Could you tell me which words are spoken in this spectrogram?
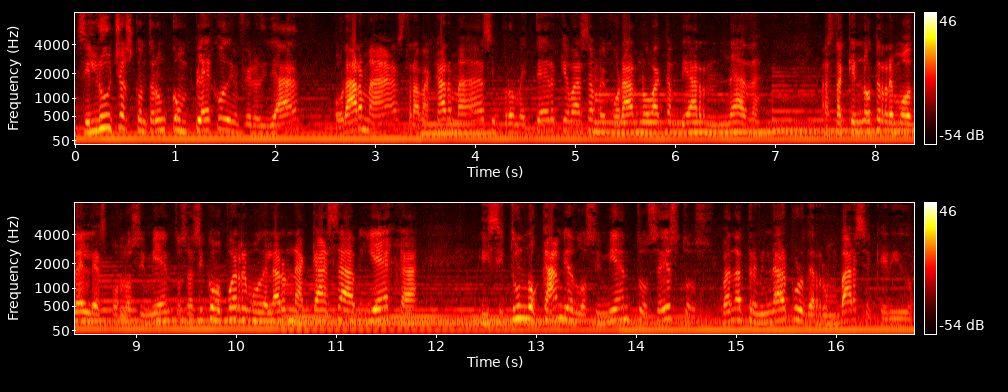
Si luchas contra un complejo de inferioridad, orar más, trabajar más y prometer que vas a mejorar no va a cambiar nada hasta que no te remodeles por los cimientos, así como puedes remodelar una casa vieja y si tú no cambias los cimientos, estos van a terminar por derrumbarse, querido.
